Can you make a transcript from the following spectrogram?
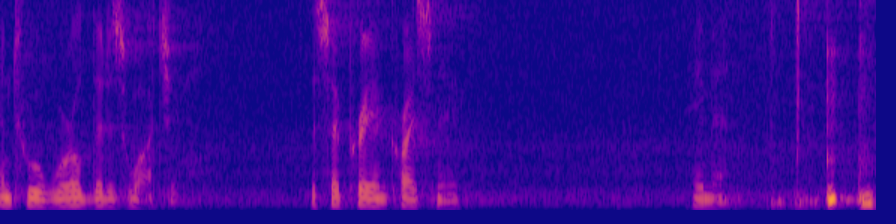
and to a world that is watching. This I pray in Christ's name. Amen.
